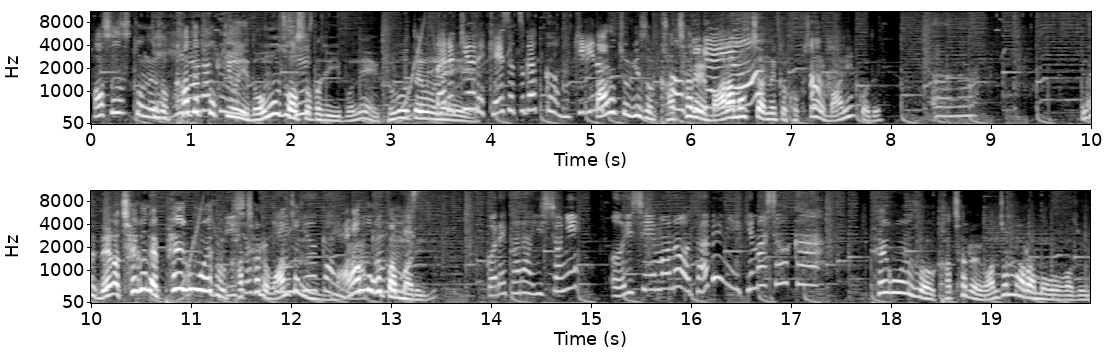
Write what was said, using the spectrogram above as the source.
하스스톤에서 카드 뽑기 운이 너무 좋았어가지고 이번에 그거 バルキュー 때문에 レ警察学校の霧の 다른 쪽에서 가차를 말아먹지 않을까 걱정을 많이 했거든 あの 근데 내가 최근에 페고에서 가차를 완전 말아먹었단 말이지. 페고에서 가차를 완전 말아먹어가지고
